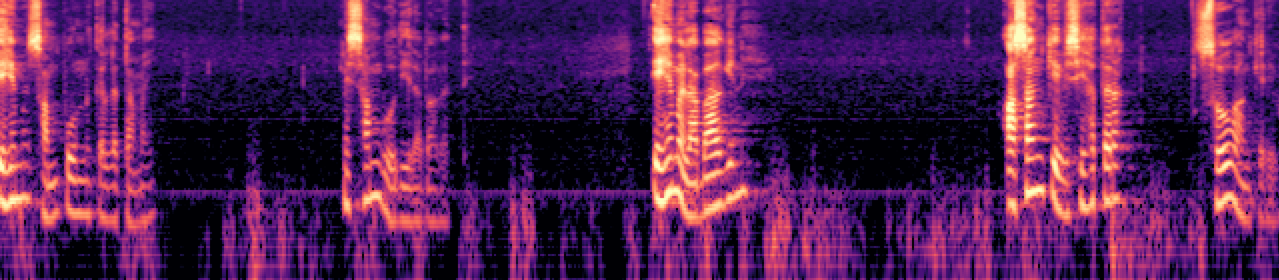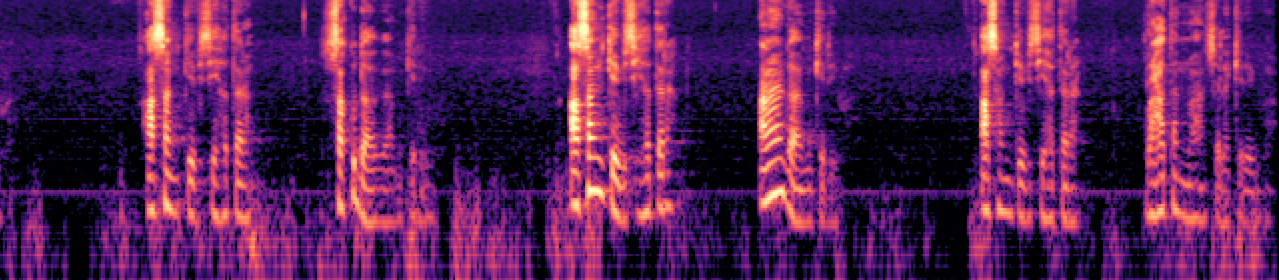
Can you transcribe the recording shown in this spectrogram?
එහෙම සම්පූර්ණ කළා තමයි මේ සම්බෝධිය ලබා ගත්තේ. එහෙම ලබාගෙන අසංඛ්‍ය 24ක් සෝවාන් කෙරෙව්වා. අසංඛ්‍ය 24ක් සකුදාගාමි කෙරෙව්වා. අසංඛ්‍ය 24ක් අනාගාමි කෙරෙව්වා. අසංඛ්‍ය 24ක් රහතන් වහන්සේලා කෙරෙව්වා.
